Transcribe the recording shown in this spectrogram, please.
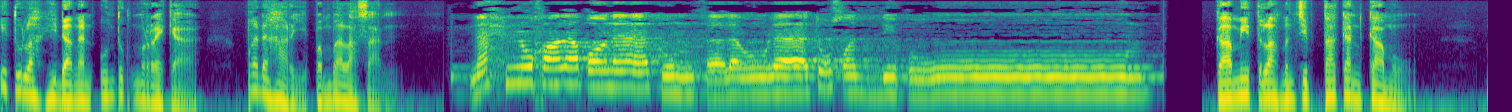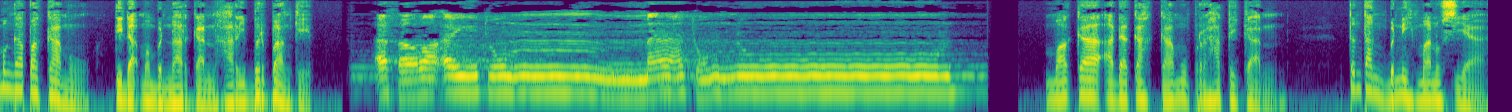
Itulah hidangan untuk mereka pada hari pembalasan. نحن خلقناكم فلولا تصدقون Kami telah menciptakan kamu. Mengapa kamu tidak membenarkan hari berbangkit? أفرأيتم ما تمنون Maka adakah kamu perhatikan tentang benih manusia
